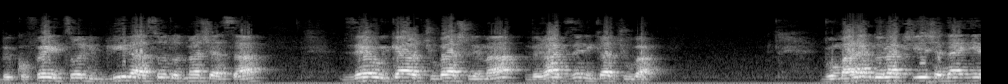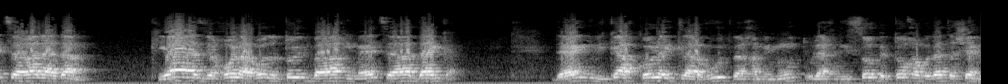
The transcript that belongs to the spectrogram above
בכופה יצרו לבלי לעשות עוד מה שעשה, זהו עיקר התשובה השלמה, ורק זה נקרא תשובה. והוא מעלה גדולה כשיש עדיין יצר הרע לאדם, כי אז יכול לעבוד אותו יתברך עם היצר הרע דייקה. דהיינו לקח כל ההתלהבות והחמימות ולהכניסו בתוך עבודת השם.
